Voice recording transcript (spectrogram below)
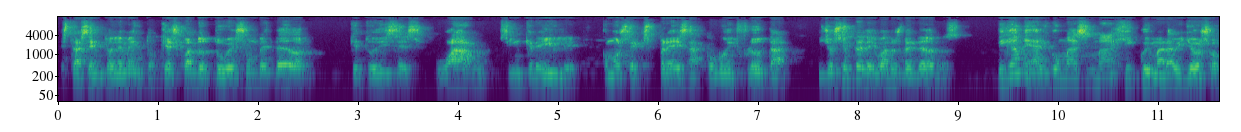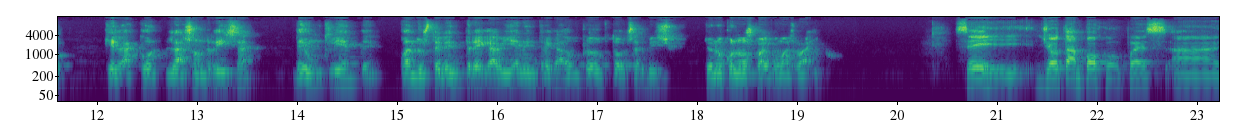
estás en tu elemento, que es cuando tú ves un vendedor que tú dices, wow, es increíble cómo se expresa, cómo disfruta. Y yo siempre le digo a los vendedores, dígame algo más mágico y maravilloso que la, la sonrisa de un cliente cuando usted le entrega bien entregado un producto o servicio. Yo no conozco algo más mágico. Sí, yo tampoco, pues ah,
